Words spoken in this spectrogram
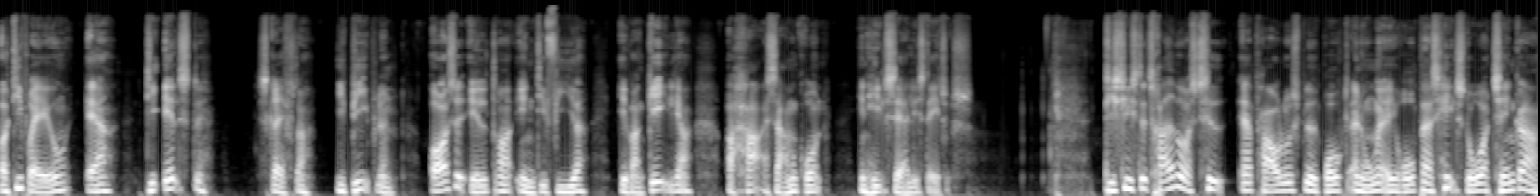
Og de breve er de ældste skrifter i Bibelen, også ældre end de fire evangelier, og har af samme grund en helt særlig status. De sidste 30 års tid er Paulus blevet brugt af nogle af Europas helt store tænkere,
